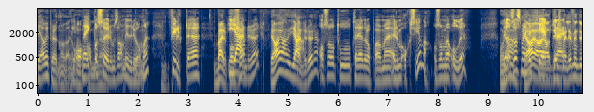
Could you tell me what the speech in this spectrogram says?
det har vi prøvd noen ganger. Å, Når jeg gikk på. Sørumsand videregående, fylte Bærepose. jernrør, Ja, ja, jernrør, ja. og så to-tre dråper med Eller med oksygen, da. Og så med olje. Det også smeller ja, ja, ja, helt det greit. Smeller, men du,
